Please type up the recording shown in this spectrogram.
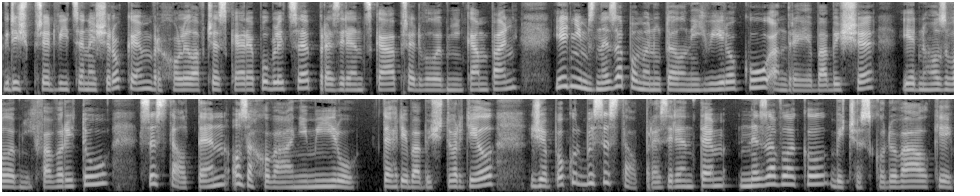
Když před více než rokem vrcholila v České republice prezidentská předvolební kampaň, jedním z nezapomenutelných výroků Andreje Babiše, jednoho z volebních favoritů, se stal ten o zachování míru. Tehdy Babiš tvrdil, že pokud by se stal prezidentem, nezavlekl by Česko do války.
